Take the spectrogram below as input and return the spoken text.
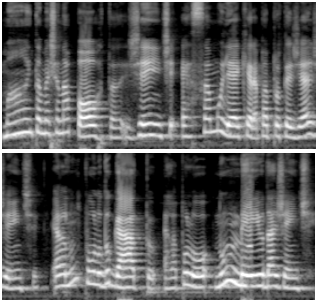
mãe, tá mexendo na porta. Gente, essa mulher que era para proteger a gente, ela não pulou do gato, ela pulou no meio da gente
